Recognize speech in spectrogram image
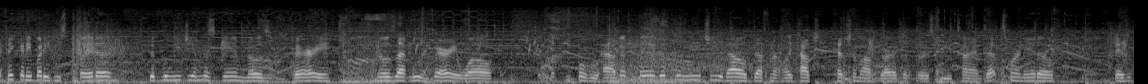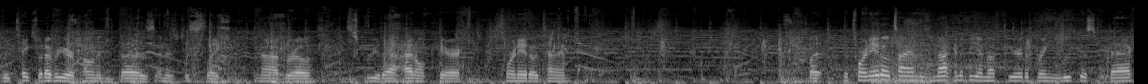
think anybody who's played a good Luigi in this game knows very knows that move very well. But people who haven't played a good Luigi, that'll definitely catch, catch him off guard the first few times. That tornado basically takes whatever your opponent does and is just like, nah, bro, screw that, I don't care. Tornado time. But the tornado time is not going to be enough here to bring Lucas back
